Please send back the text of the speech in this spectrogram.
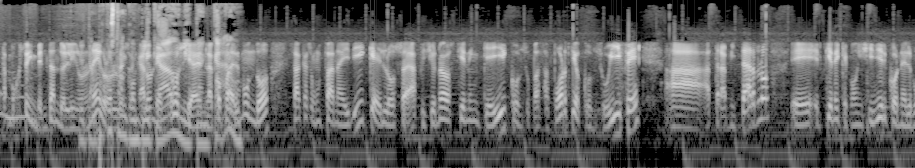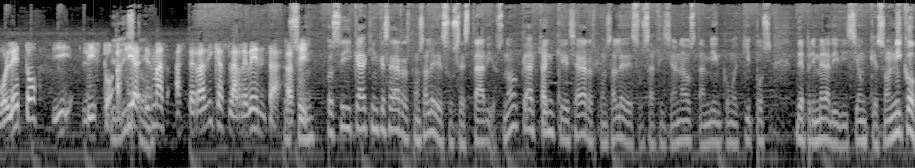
tampoco estoy inventando el hilo tampoco negro. es tan sacaron en complicado ni tan en la Copa caro. del Mundo, sacas un fan ID que los aficionados tienen que ir con su pasaporte o con su IFE a, a tramitarlo, eh, tiene que coincidir con el boleto y listo. Y Así listo. es más, hasta erradicas la reventa, Pues así. sí, pues sí, cada quien que se haga responsable de sus estadios, ¿no? Cada quien que se haga responsable de sus aficionados también como equipos de primera división que son. Nico,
